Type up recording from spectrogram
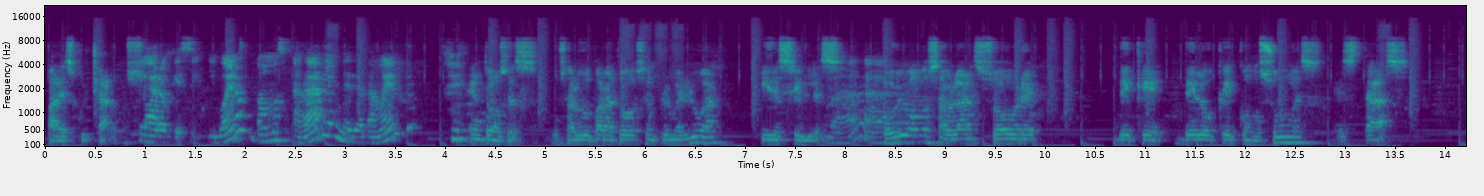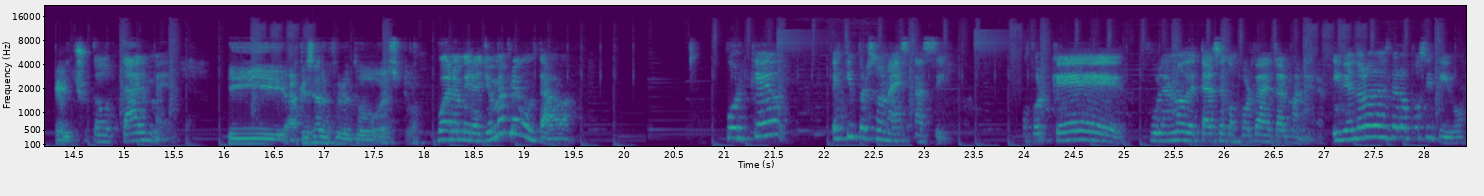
para escucharnos. Claro que sí. Y bueno, vamos a darle inmediatamente. Entonces, un saludo para todos en primer lugar y decirles, hoy vamos a hablar sobre de que de lo que consumes estás hecho. Totalmente. ¿Y a qué se refiere todo esto? Bueno, mira, yo me preguntaba, ¿por qué X persona es así? ¿O por qué fulano de tal se comporta de tal manera? Y viéndolo desde lo positivo,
